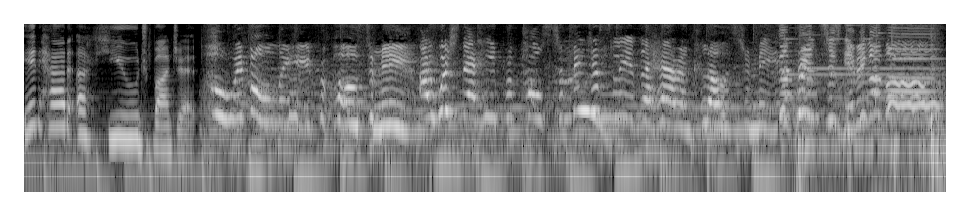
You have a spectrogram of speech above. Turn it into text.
It had a huge budget. Oh, if only he'd proposed to me. I wish that he'd proposed to me. Just leave the hair and clothes to me. The prince is giving a ball.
